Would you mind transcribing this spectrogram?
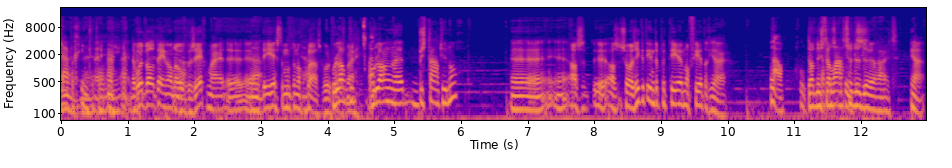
Daar begint het al mee. Nee, er wordt wel het een en ander over gezegd, maar eh, Ja. de eerste moet er nog geplaatst worden, Hoe lang, hoe lang eh, bestaat u nog? Eh, als het, eh, als, zoals ik het interpreteer, nog 40 jaar. Nou, goed. Dan is dat de laatste de deur uit. Ja.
